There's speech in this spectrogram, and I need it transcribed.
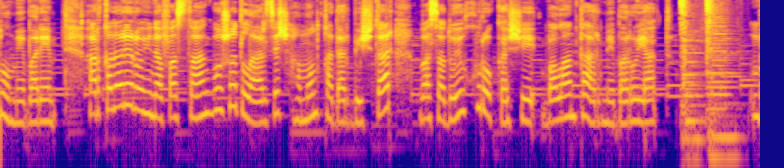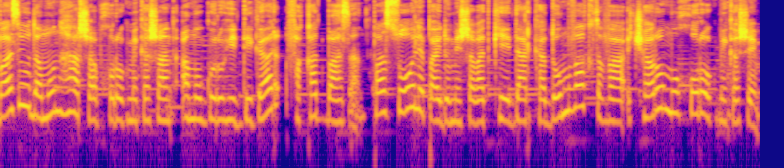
ном мебарем. Ҳар қадаре роҳи нафас танг бошад ларзиш ҳамон қадар бештар ва садои хӯроккашӣ баландтар мебарояд баъзе одамон ҳар шаб хӯрок мекашанд аммо гурӯҳи дигар фақат баъзан. пас суоле пайдо мешавад ки дар кадом вақт ва чаро мо хӯрок мекашем.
